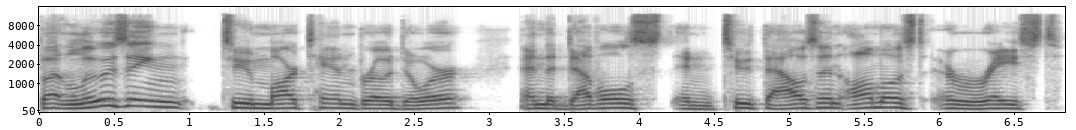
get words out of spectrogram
But losing to Martin Brodeur and the Devils in 2000 almost erased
